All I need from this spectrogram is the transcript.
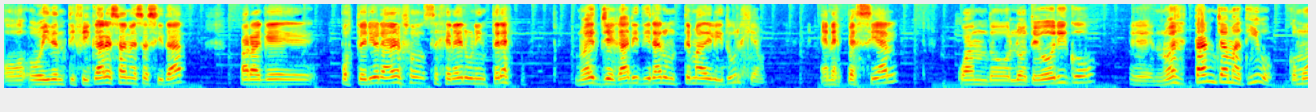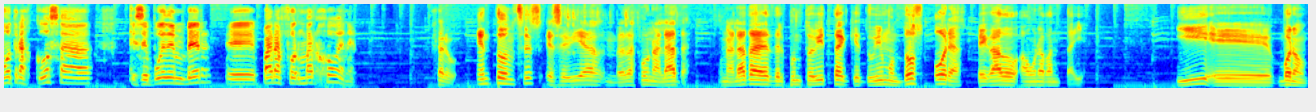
o, identificar esa necesidad para que posterior a eso se genere un interés. No es llegar y tirar un tema de liturgia, en especial cuando lo teórico eh, no es tan llamativo como otras cosas que se pueden ver eh, para formar jóvenes. Claro, entonces ese día en verdad fue una lata. Una lata desde el punto de vista de que tuvimos dos horas pegado a una pantalla. Y eh, bueno,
